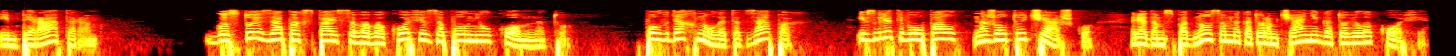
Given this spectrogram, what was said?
императором. Густой запах спайсового кофе заполнил комнату. Пол вдохнул этот запах, и взгляд его упал на желтую чашку рядом с подносом, на котором Чани готовила кофе.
